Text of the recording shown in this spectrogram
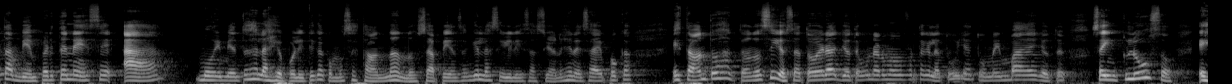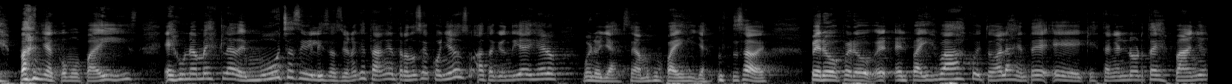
también pertenece a movimientos de la geopolítica cómo se estaban dando. O sea, piensan que las civilizaciones en esa época estaban todos actuando así. O sea, todo era, yo tengo un arma más fuerte que la tuya, tú me invades, yo te... O sea, incluso España como país es una mezcla de muchas civilizaciones que estaban entrándose a coñazo hasta que un día dijeron, bueno, ya, seamos un país y ya, ¿sabes? Pero, pero eh, el País Vasco y toda la gente eh, que está en el norte de España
